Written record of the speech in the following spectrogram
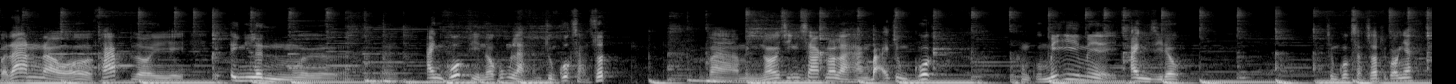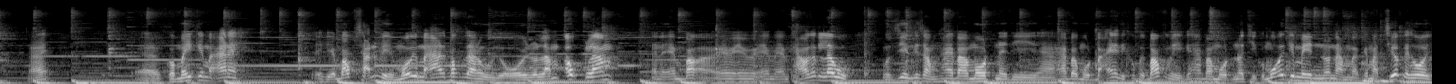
France nào ở Pháp rồi England Anh Quốc thì nó cũng là Trung Quốc sản xuất. Và mình nói chính xác nó là hàng bãi Trung Quốc. Không có Mỹ mới Anh gì đâu. Trung Quốc sản xuất các nhé. Đấy. Ờ, có mấy cái mã này. Đây thì em bóc sẵn vì mỗi mã bóc ra ủi rồi nó lắm ốc lắm. Nên là em bóc em, em em em tháo rất lâu. Một riêng cái dòng 231 này thì à, 231 bãi này thì không phải bóc vì cái 231 nó chỉ có mỗi cái men nó nằm ở cái mặt trước cái thôi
